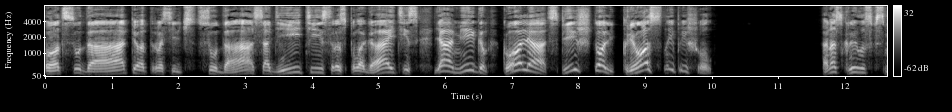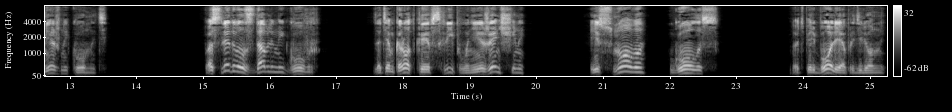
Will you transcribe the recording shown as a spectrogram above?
Вот сюда, Петр Васильевич, сюда, садитесь, располагайтесь. Я мигом. Коля, спишь, что ли? Крестный пришел. Она скрылась в смежной комнате. Последовал сдавленный говор, затем короткое всхлипывание женщины, и снова голос, но теперь более определенный.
